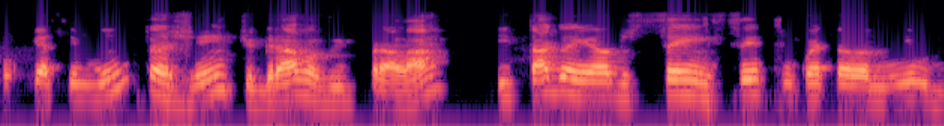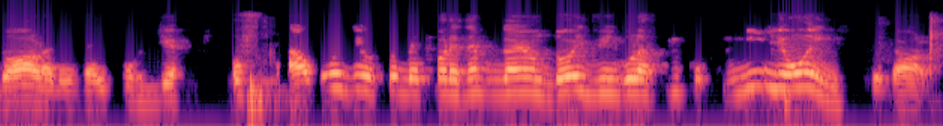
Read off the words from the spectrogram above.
Porque assim, muita gente grava vídeo para lá e está ganhando 100, 150 mil dólares aí por dia. Alguns youtubers, por exemplo, ganham 2,5 milhões de dólares.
